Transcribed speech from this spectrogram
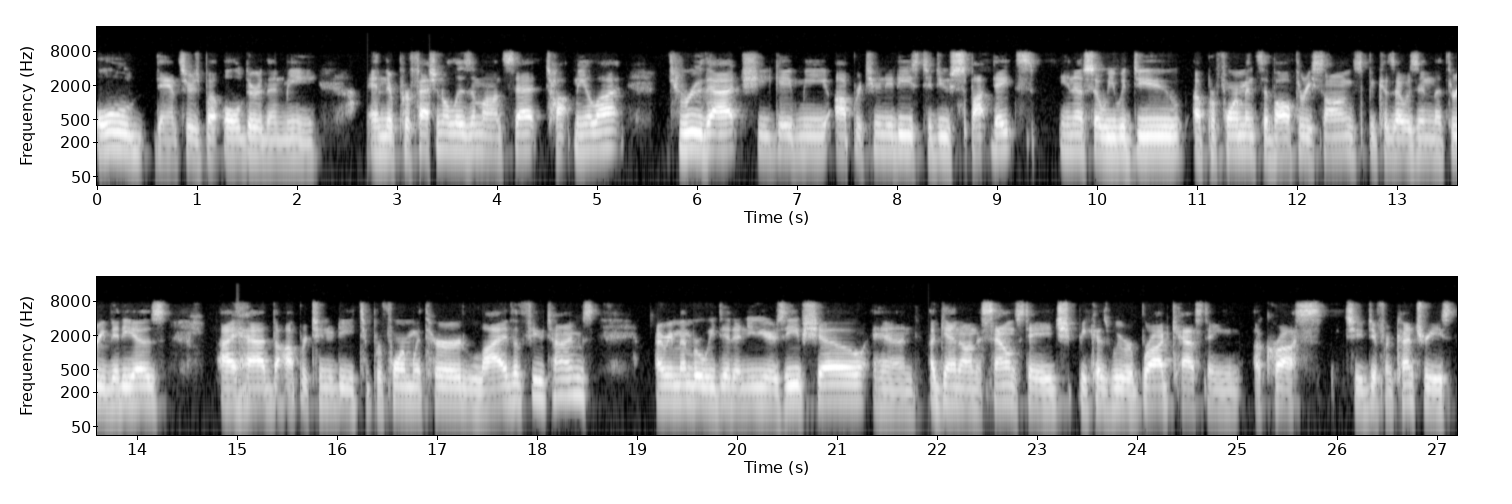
old dancers but older than me. And their professionalism on set taught me a lot. Through that she gave me opportunities to do spot dates you know so we would do a performance of all three songs because i was in the three videos. I had the opportunity to perform with her live a few times. I remember we did a new year's eve show and again on a soundstage because we were broadcasting across to different countries.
